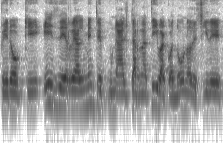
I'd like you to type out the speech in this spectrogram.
pero que es de realmente una alternativa cuando uno decide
